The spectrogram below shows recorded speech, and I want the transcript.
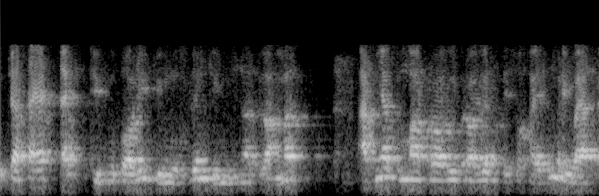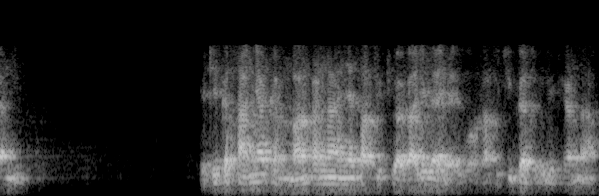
sudah saya cek di Bukhari, di Muslim, di Musnad Ahmad. Artinya semua perawi-perawi yang di itu meriwayatkan itu. Jadi kesannya gampang karena hanya satu dua kali lah ya, tapi juga sulit karena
